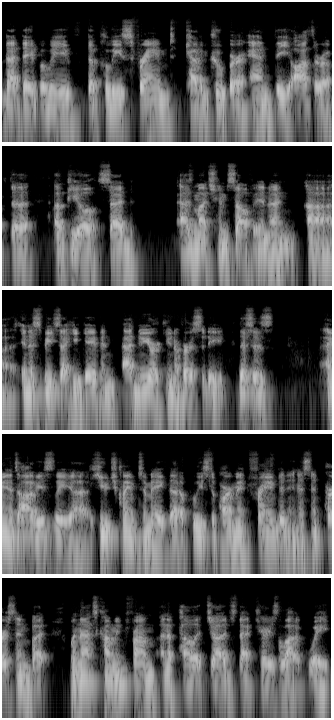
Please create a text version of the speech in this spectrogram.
that they believe the police framed Kevin Cooper. And the author of the appeal said as much himself in an uh, in a speech that he gave in, at New York University. This is, I mean, it's obviously a huge claim to make that a police department framed an innocent person, but when that's coming from an appellate judge, that carries a lot of weight.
